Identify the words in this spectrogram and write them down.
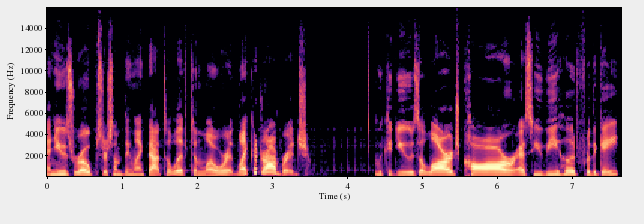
and use ropes or something like that to lift and lower it like a drawbridge. We could use a large car or SUV hood for the gate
